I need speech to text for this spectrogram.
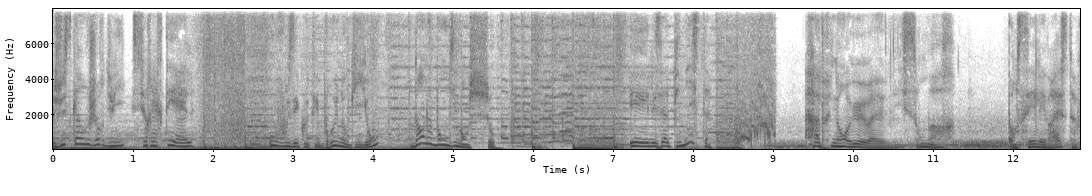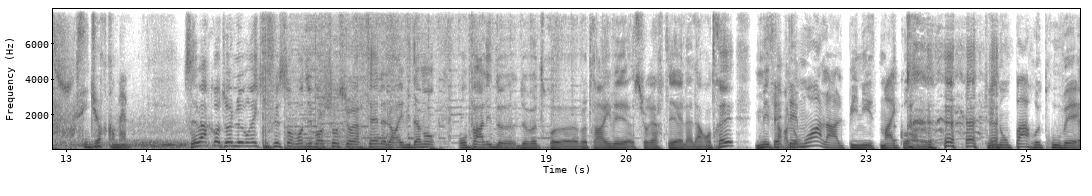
Jusqu'à aujourd'hui sur RTL, où vous écoutez Bruno Guillon dans le Bon Dimanche Chaud. Et les alpinistes? Ah ben non, eux, ouais, ils sont morts. Penser l'Everest, c'est dur quand même. C'est Marc-Antoine Lebray qui fait son bon dimanche chaud sur RTL. Alors évidemment, on parlait de, de votre, euh, votre arrivée sur RTL à la rentrée. Mais C'était parlons... moi l'alpiniste Michael qui n'ont pas retrouvé.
